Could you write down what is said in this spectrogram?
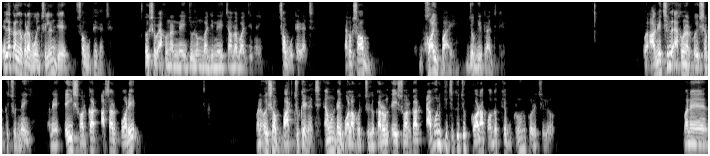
এলাকার লোকেরা বলছিলেন যে সব উঠে গেছে। ওইসব এখন আর নেই, জুলুমবাজি নেই, চাঁদাবাজি নেই, সব উঠে গেছে। এখন সব ভয় পায় যোগীর রাজকে। আগে ছিল, এখন আর ওইসব কিছু নেই। মানে এই সরকার আসার পরে মানে ওই সব পাট চুকে গেছে। এমনটাই বলা হচ্ছিল। কারণ এই সরকার এমন কিছু কিছু কড়া পদক্ষেপ গ্রহণ করেছিল। মানে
